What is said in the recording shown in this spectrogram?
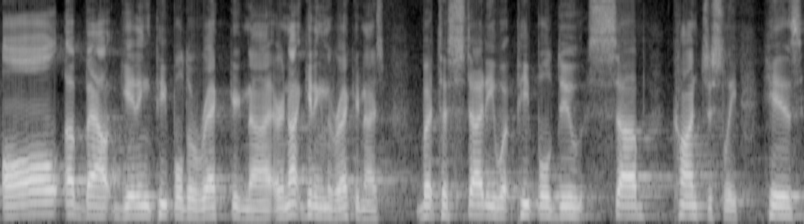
all about getting people to recognize, or not getting them to recognize, but to study what people do subconsciously. His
